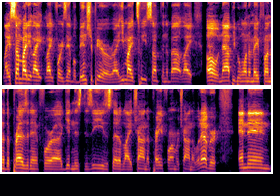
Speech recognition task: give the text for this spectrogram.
like somebody like like for example Ben Shapiro, right, he might tweet something about like, oh, now people want to make fun of the president for uh, getting this disease instead of like trying to pray for him or trying to whatever, and then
